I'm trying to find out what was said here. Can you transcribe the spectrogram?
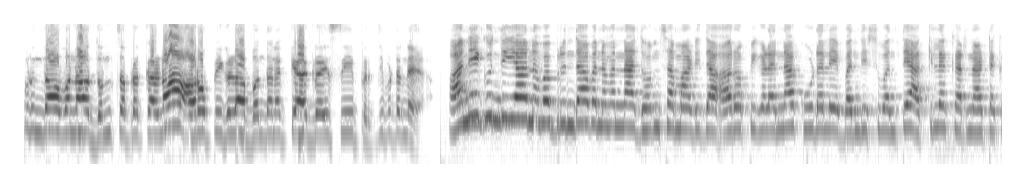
ಬೃಂದಾವನ ಧ್ವಂಸ ಪ್ರಕರಣ ಆರೋಪಿಗಳ ಬಂಧನಕ್ಕೆ ಆಗ್ರಹಿಸಿ ಪ್ರತಿಭಟನೆ. ಆನೆಗುಂದಿಯ ನವ ಬೃಂದಾವನವನ್ನ ಧ್ವಂಸ ಮಾಡಿದ ಆರೋಪಿಗಳನ್ನ ಕೂಡಲೇ ಬಂಧಿಸುವಂತೆ ಅಖಿಲ ಕರ್ನಾಟಕ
